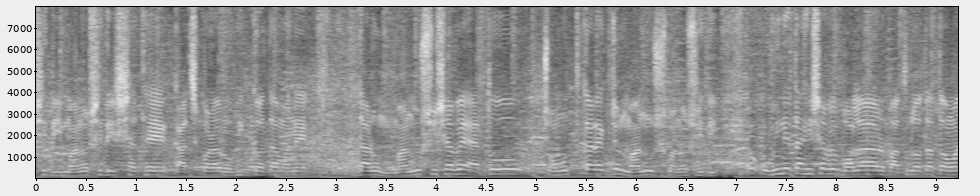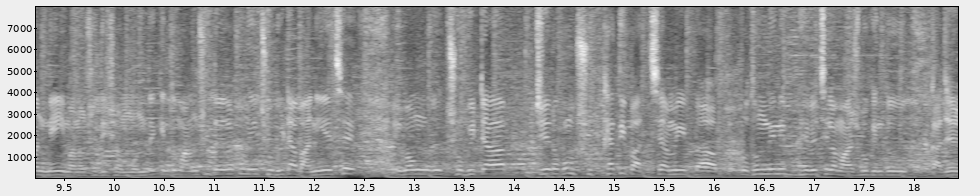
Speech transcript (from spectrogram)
মানসীদি মানসীদির সাথে কাজ করার অভিজ্ঞতা মানে দারুণ। মানুষ হিসাবে এত চমৎকার একজন মানুষ মানসীদি এবং অভিনেতা হিসাবে বলার বাতুরতা তো আমার নেই মানসীদি সম্বন্ধে, কিন্তু মানসীদি যখন এই ছবিটা বানিয়েছে এবং ছবিটা যেরকম সুখ্যাতি পাচ্ছে, আমি প্রথম দিনই ভেবেছিলাম আসব, কিন্তু কাজের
